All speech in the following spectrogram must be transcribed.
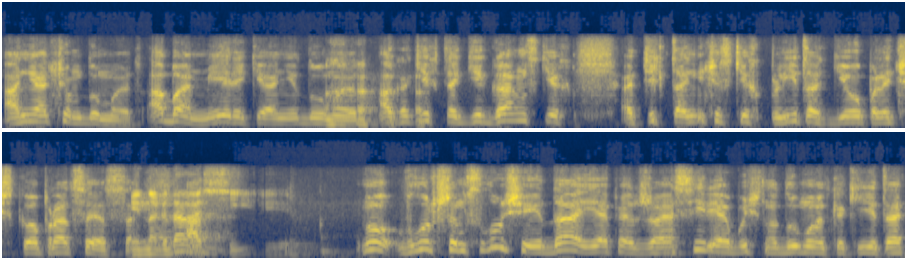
они о чем думают? Об Америке они думают, о каких-то гигантских тектонических плитах геополитического процесса. Иногда о Сирии. Ну, в лучшем случае, да, и опять же, о Сирии обычно думают какие-то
